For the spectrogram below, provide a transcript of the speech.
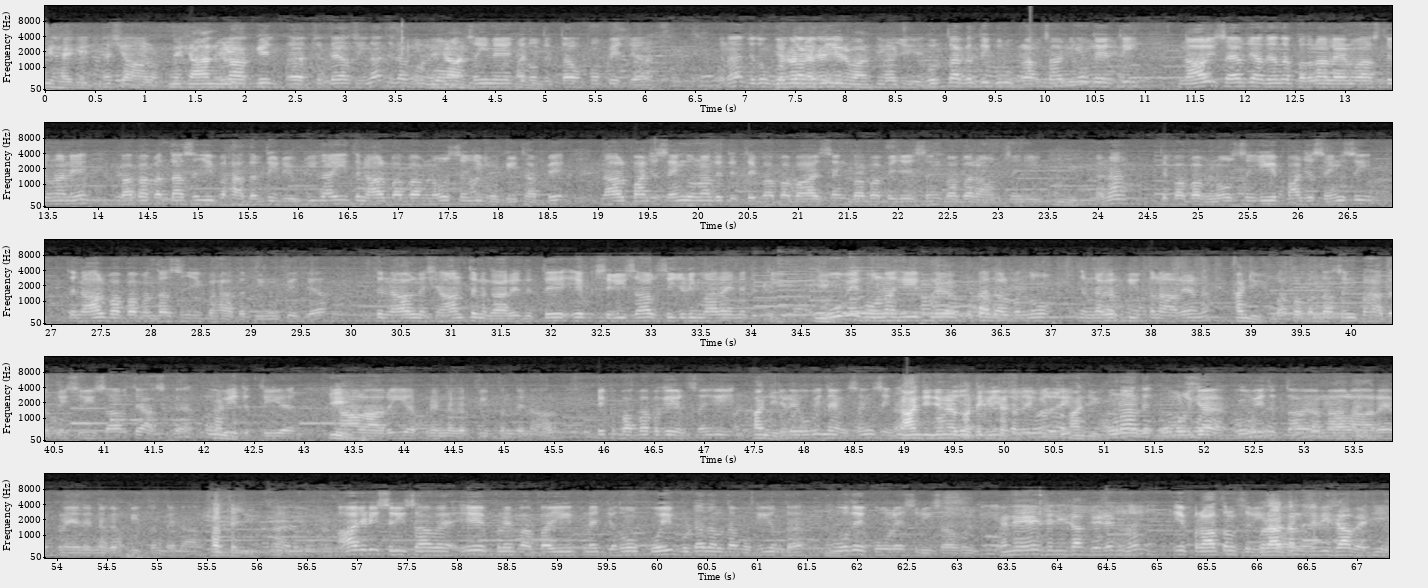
ਵੀ ਹੈਗੇ ਜੀ। ਨਿਸ਼ਾਨ। ਨਿਸ਼ਾਨ ਵੀ। ਜਿਹੜਾ ਅੱਗੇ ਅ, ਚੱਲਿਆ ਸੀ ਨਾ ਜਿਹੜਾ ਗੁਰੂ। ਗੋਬਿੰਦ ਸਿੰਘ ਨੇ ਜਦੋਂ। ਦਿੱਤਾ ਉੱਥੋਂ ਭੇਜਿਆ। ਹੈਨਾ ਜਦੋਂ ਜਦੋਂ ਗੁਰਤਾ ਜਥੇ ਗੱਦੀ ਦੀ ਕੀਤੀ ਗੁਰੂ ਗ੍ਰੰਥ ਸਾਹਿਬ ਜੀ ਨੂੰ ਦੇ ਦਿੱਤੀ। ਨਾਲ ਹੀ ਸਾਹਿਬਜ਼ਾਦਿਆਂ ਦਾ ਬਦਲਾ ਲੈਣ ਵਾਸਤੇ ਉਹਨਾਂ ਨੇ ਬਾਬਾ ਬੰਦਾ ਸਿੰਘ ਜੀ ਬਹਾਦਰ ਦੀ ਡਿਊਟੀ ਲਾਈ ਤੇ ਨਾਲ ਬਾਬਾ ਮਨੋਜ ਸਿੰਘ ਜੀ ਮੁਖੀ ਥਾਪੇ। ਨਾਲ ਪੰਜ ਸਿੰਘ ਉਹਨਾਂ ਦੇ ਦਿੱਤੇ ਬਾਬਾ ਬਾਜ ਸਿੰਘ ਬਾਬਾ ਵਿਜੇ ਸਿੰਘ ਬਾਬਾ ਰਾਮ ਸਿੰਘ ਜੀ। ਜੀ। ਹੈਨਾ ਤੇ ਬਾਬਾ ਵਿਨੋਦ ਸਿੰਘ ਜੀ ਇਹ ਪੰਜ ਸਿੰਘ ਸੀ। ਤੇ ਨਾਲ ਬਾਬਾ ਬੰਦਾ ਸਿੰਘ ਜੀ ਬਹਾਦਰ ਜੀ ਨੂੰ ਭੇਜਿਆ। ਤੇ ਨਾਲ ਨਿਸ਼ਾਨ ਤੇ ਨਗਾਰੇ ਦਿੱਤੇ। ਇੱਕ ਸ੍ਰੀ ਸਾਹਿਬ ਸੀ ਜਿਹੜੀ ਮਹਾਰਾਜ ਨੇ। ਦਿੱਤੀ। ਉਹ ਵੀ ਹੁਣ ਹੀ ਆਪਣੇ ਬੁੱਢਾ ਦਲ ਵੱਲੋਂ ਨਗਰ ਕੀਰਤਨ ਆ ਰਿਹਾ ਨਾ। ਹਾਂਜੀ। ਬਾਬਾ ਬੰਦਾ ਸਿੰਘ ਬਹਾਦਰ ਦੀ ਸ੍ਰੀ ਸਾਹਿਬ ਇਤਿਹਾਸਕ ਹੈ। ਉਹ ਵੀ। ਦਿੱਤੀ ਹੈ। ਨਾਲ ਆ ਰਹੀ ਹੈ ਆਪਣੇ ਨਗਰ ਕੀਰਤਨ ਦੇ ਨਾਲ। ਇੱਕ ਬਾਬਾ ਬਘੇਲ ਸਿੰਘ ਜੀ। ਜਿਹੜੇ ਉਹ ਵੀ ਨਿਹੰਗ ਸਿੰਘ ਸੀ ਨਾ। ਹਾਂਜੀ, ਜਿਨ੍ਹਾਂ ਨੇ ਫਤਿਹ ਕੀਤਾ ਹਾਂਜੀ। ਉਹਨਾਂ ਦੇ ਕੋਲ ਗਿਆ ਉਹ ਵੀ ਦਿੱਤਾ ਹੋਇਆ। ਨਾਲ ਆ ਰਿਹਾ ਆਪਣੇ ਇਹਦੇ ਨਗਰ ਕੀਰਤਨ ਦੇ ਨਾਲ। ਸੱਤ ਜੀ। ਹਾਂਜੀ। ਆ ਜਿਹੜੀ ਸ੍ਰੀ ਸਾਹਿਬ ਹੈ ਇਹ ਆਪਣੇ ਬਾਬਾ ਜੀ ਆਪਣੇ ਜਦੋਂ ਕੋਈ ਬੁੱਢਾ ਦਲ ਦਾ ਮੁਖੀ ਹੁੰਦਾ ਉਹਦੇ ਕੋਲ ਇਹ ਸ੍ਰੀ ਸਾਹਿਬ ਹੁੰਦੀ। ਕਹਿੰਦੇ ਇਹ ਸ੍ਰੀ ਸਾਹਿਬ ਜਿਹੜੇ? ਵੀ ਇਹ ਪੁਰਾਤਨ ਸ੍ਰੀ ਪੁਰਾਤਨ ਸ੍ਰੀ ਸਾਹਿਬ ਹੈ ਜੀ?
